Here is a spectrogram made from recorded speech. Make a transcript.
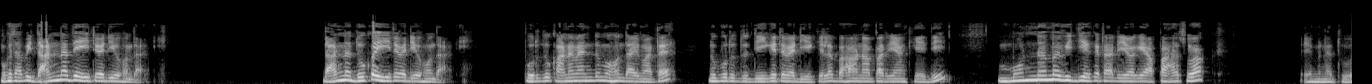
මොකද අපි දන්න දේ ඊට වැඩිය හොඳයි. දන්න දුක ඊට වැඩිය හොඳයි. පුරුදු කණවැන්දම හොඳයි මට නුපුරුදු දීගට වැඩිය කියලා භාවනා පරියන්කේදී මොන්නම විදියකට හරි වගේ අපහසුාවක් එහෙම නැතුව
